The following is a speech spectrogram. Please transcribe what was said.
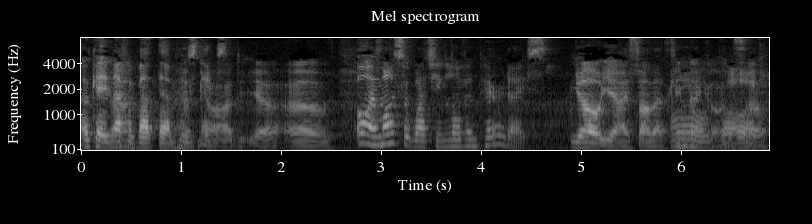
Okay, enough Uh, about them. oh, Who's next? God, yeah. Um, Oh, I'm also watching Love in Paradise. oh, yeah, I saw that came Oh, back on. God. So,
